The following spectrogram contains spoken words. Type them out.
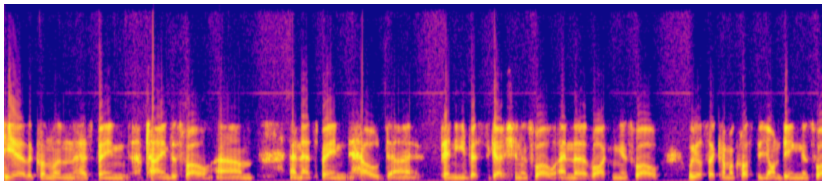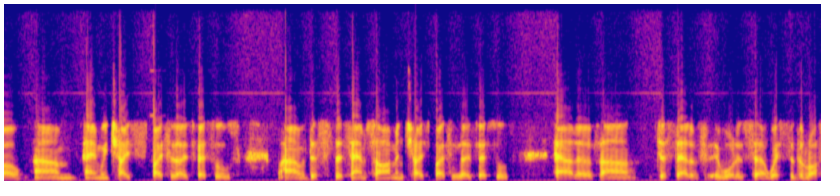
Yeah, the Kunlun has been obtained as well, um, and that's been held uh, pending investigation as well, and the Viking as well. We also come across the Yongding as well, um, and we chase both of those vessels. Uh, the, the Sam Simon chased both of those vessels out of uh, just out of waters uh, west of the Ross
